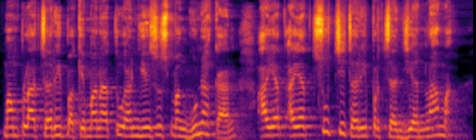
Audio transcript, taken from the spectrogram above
mempelajari bagaimana Tuhan Yesus menggunakan ayat-ayat suci dari perjanjian lama.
